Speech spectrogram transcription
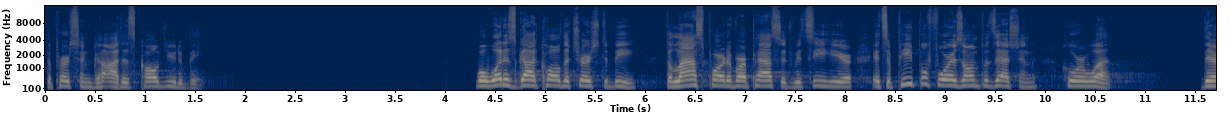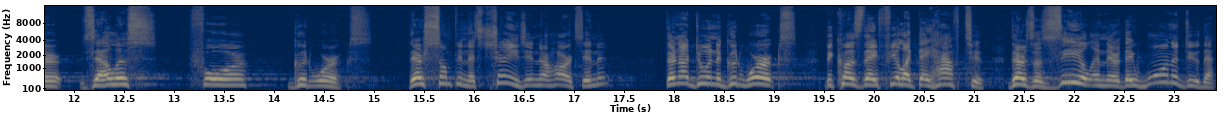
the person God has called you to be. Well, what does God call the church to be? The last part of our passage we see here it's a people for his own possession who are what? They're zealous for good works. There's something that's changed in their hearts, isn't it? They're not doing the good works because they feel like they have to. There's a zeal in there. They want to do that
